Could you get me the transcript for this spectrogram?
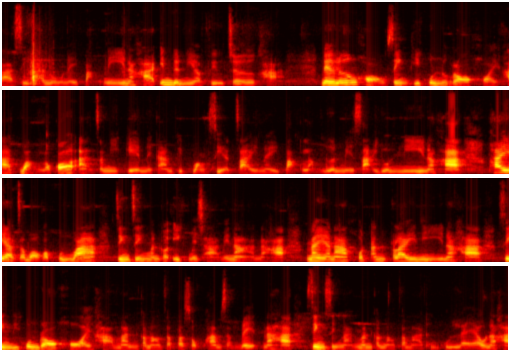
ราศีธนูในปักนี้นะคะ in the near future ค่ะ ในเรื่องของสิ่งที่คุณรอคอยคาดหวัง แล้วก็อาจจะมีเกณฑ์ในการผิดหวังเสียใจในปักหลังเดือนเมษายนนี้นะคะไพ่อยากจะบอกกับคุณว่าจริง ๆ มันก็อีกไม่ช้าไม่นานนะคะ ในอนาคตอันใกล้นี้นะคะ สิ่งที่คุณรอคอยค่ะมันกำลังจะประสบความสำเร็จนะคะ สิ่งสิ่งนั้นมันกำลังจะมาถึงคุณแล้วนะคะ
